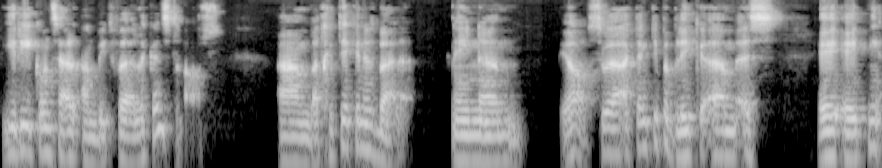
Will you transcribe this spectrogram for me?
hierdie konsert aanbied vir hulle kunstenaars. Ehm um, wat geteken is by hulle. En ehm um, ja, so ek dink die publiek ehm um, is het, het nie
